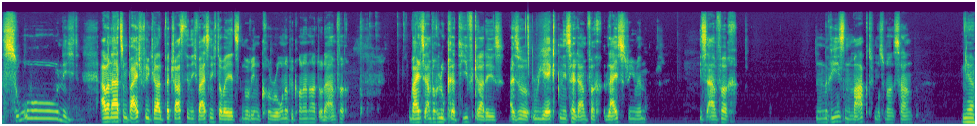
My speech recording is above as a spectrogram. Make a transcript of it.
So nicht. Aber na, zum Beispiel gerade bei Justin, ich weiß nicht, ob er jetzt nur wegen Corona begonnen hat oder einfach, weil es einfach lukrativ gerade ist. Also Reacten ist halt einfach, Livestreamen ist einfach ein Riesenmarkt, muss man sagen. Ja,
